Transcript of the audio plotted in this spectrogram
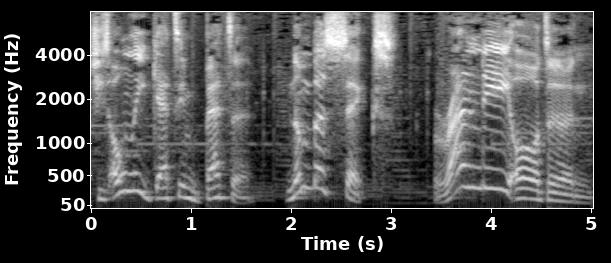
she's only getting better. Number 6. Randy Orton.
